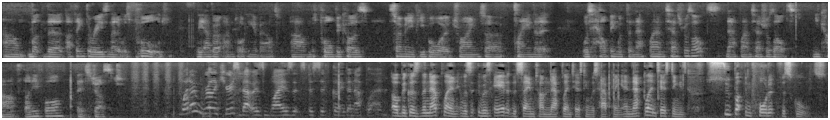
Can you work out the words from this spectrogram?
Um, but the I think the reason that it was pulled, the advert I'm talking about, um, was pulled because so many people were trying to claim that it was helping with the NAPLAN test results. NAPLAN test results you can't study for. It's just what I'm really curious about is why is it specifically the NAPLAN? Oh, because the NAPLAN it was it was aired at the same time NAPLAN testing was happening, and NAPLAN testing is super important for schools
